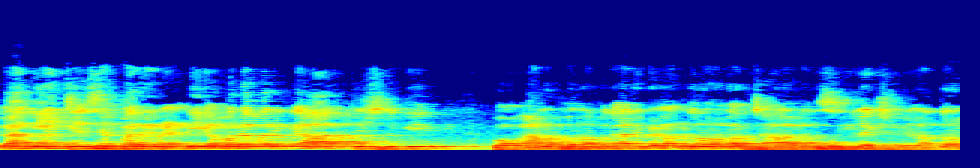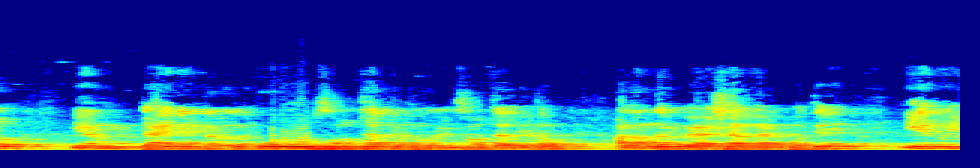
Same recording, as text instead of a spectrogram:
కానీ నేను చేసే పని ఏంటంటే ఎవరెవరికి ఆర్టిస్టులకి అన్నపూర్ణమ్మ కానీ వీళ్ళందరూ ఉన్నారు. చాలా మంది శ్రీలక్ష్మి వీళ్ళందరూ. నేను జాయిన్ అయిన తర్వాత మూడు సంవత్సరాల క్రితం రెండు సంవత్సరాల క్రితం వాళ్ళందరికీ వేషాలు లేకపోతే నేను ఈ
